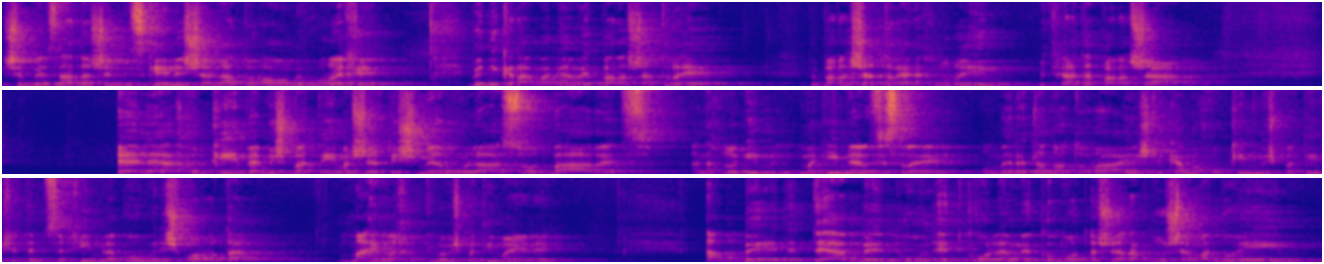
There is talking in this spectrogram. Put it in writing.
שבעזרת השם נזכה לשנה טובה ומבורכת, ונקרא בה גם את פרשת ראה. בפרשת ראה אנחנו רואים בתחילת הפרשה אלה החוקים והמשפטים אשר תשמרו לעשות בארץ. אנחנו מגיעים, מגיעים לארץ ישראל, אומרת לנו התורה, יש לי כמה חוקים ומשפטים שאתם צריכים לבוא ולשמור אותם. מהם החוקים והמשפטים האלה? אבד תאבדון את כל המקומות אשר עבדו שם הגויים.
